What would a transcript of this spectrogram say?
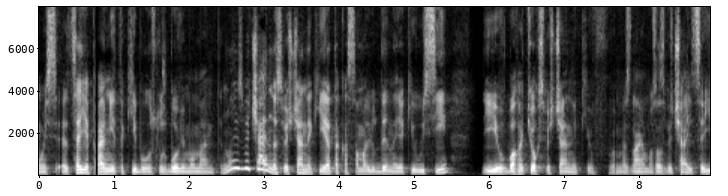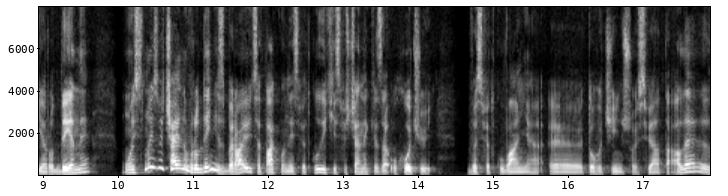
Ось е, це є певні такі богослужбові моменти. Ну і звичайно, священник є така сама людина, як і усі. І в багатьох священників ми знаємо, зазвичай це є родини. Ось, ну і звичайно, в родині збираються так, вони святкують, і священники заохочують до святкування е, того чи іншого свята. Але е,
